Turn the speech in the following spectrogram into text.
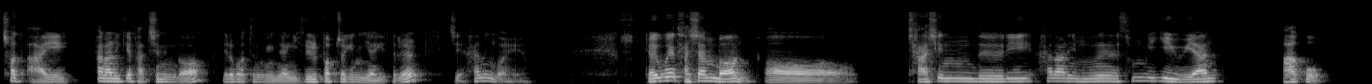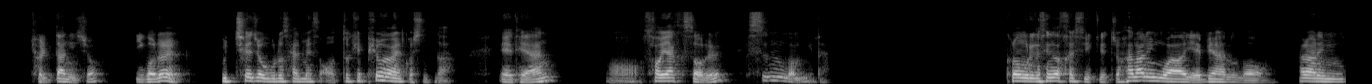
첫 아이 하나님께 바치는 거 이런 것들은 굉장히 율법적인 이야기들을 이제 하는 거예요. 결국에 다시 한번 어, 자신들이 하나님을 섬기기 위한 각오, 결단이죠. 이거를 구체적으로 삶에서 어떻게 표현할 것인가에 대한 어, 서약서를 쓰는 겁니다. 그럼 우리가 생각할 수 있겠죠. 하나님과 예배하는 거, 하나님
